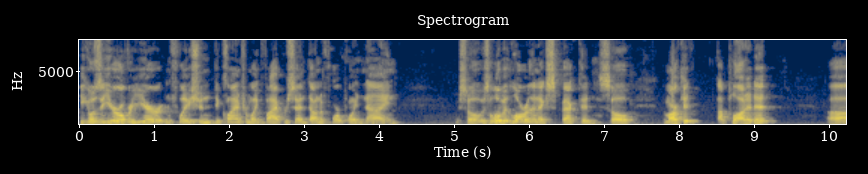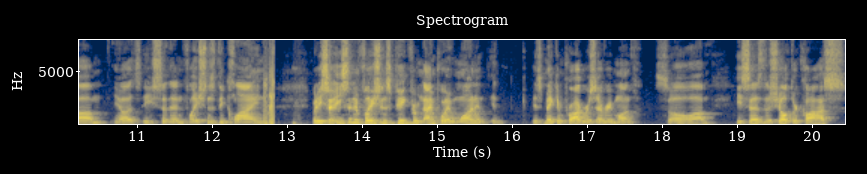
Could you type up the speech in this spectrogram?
he goes the year over year inflation declined from like 5% down to 4.9. So it was a little bit lower than expected. So the market applauded it. Um, you know, he said that inflation's declined. But he said he said inflation's peaked from 9.1 and it is making progress every month. So um, he says the shelter costs,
